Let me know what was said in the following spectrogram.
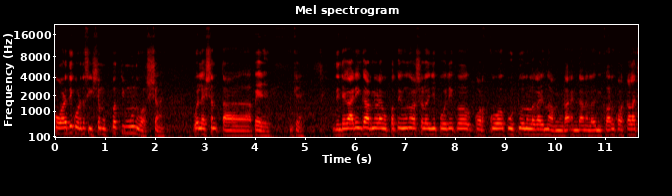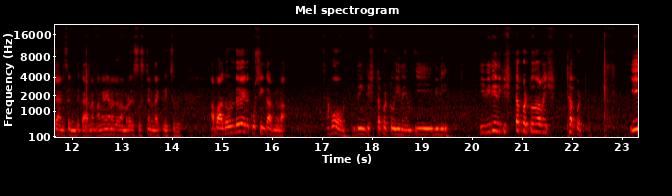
കോടതി കൊടുത്ത ശിക്ഷ മുപ്പത്തിമൂന്ന് വർഷമാണ്. ഒരു ലക്ഷം പേര്. ഓക്കെ. ഇതിന്റെ കാര്യം എനിക്ക് അറിഞ്ഞൂടാ. വർഷം കഴിഞ്ഞ് പോലും ഇപ്പോൾ കുറക്കുവോ കൂട്ടുവോ എന്നുള്ള കാര്യം ഒന്നും അറിഞ്ഞൂടാ. എന്താണെന്നുള്ളത് മിക്കവാറും കുറക്കാനുള്ള ചാൻസ് ഉണ്ട്. കാരണം അങ്ങനെയാണല്ലോ നമ്മുടെ ഒരു സിസ്റ്റം ഉണ്ടാക്കി വെച്ചത്. അപ്പോൾ അതുകൊണ്ട് അതിനെക്കുറിച്ച് എനിക്ക് അറിഞ്ഞൂടാ. അപ്പോൾ ഇത് എനിക്ക് ഇഷ്ടപ്പെട്ടു ഈ നിയമം ഈ വിധി. ഈ വിധി എനിക്ക് ഇഷ്ടപ്പെട്ടു എന്ന് പറഞ്ഞാൽ ഇഷ്ടപ്പെട്ടു. ഈ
